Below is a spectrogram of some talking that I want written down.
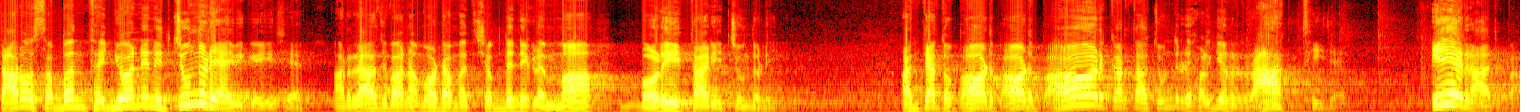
તારો સંબંધ થઈ ગયો અને એની ચૂંદડી આવી ગઈ છે. અને રાજબાના મોઢામાં શબ્દ નીકળે, માં, બળી તારી ચૂંદડી. અને ત્યાં તો ભાડ ભાડ ભાડ કરતા ચૂંદડી હળગી રાખ થઈ જાય. એ રાજબા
